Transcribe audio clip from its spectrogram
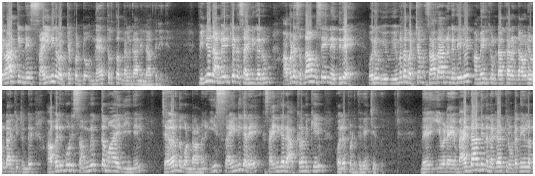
ഇറാഖിന്റെ സൈനികർ ഒറ്റപ്പെട്ടു നേതൃത്വം നൽകാനില്ലാത്ത രീതിയിൽ. പിന്നീട് അമേരിക്കയുടെ സൈനികരും അവിടെ സദ്ദാം ഹുസൈനെതിരെ ഒരു വിമതപക്ഷം സാധാരണഗതിയിൽ അമേരിക്ക ഉണ്ടാക്കാറുണ്ട് അവിടെ ഉണ്ടാക്കിയിട്ടുണ്ട്. അവരും കൂടി സംയുക്തമായ രീതിയിൽ ചേർന്നുകൊണ്ടാണ് ഈ സൈനികരെ സൈനികരെ ആക്രമിക്കുകയും കൊലപ്പെടുത്തുകയും ചെയ്തത്. ഇവിടെ ബാഗ്ദാദിന്റെ നഗരത്തിലുടനീളം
